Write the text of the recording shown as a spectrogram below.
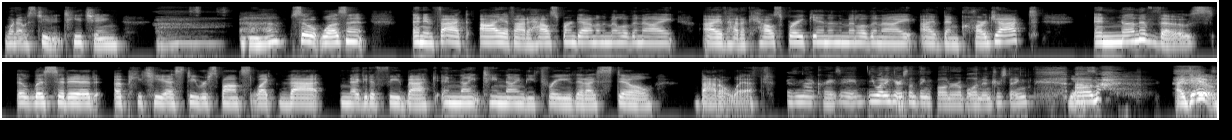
when I was student teaching. Ah. Uh-huh. So it wasn't, and in fact, I have had a house burned down in the middle of the night. I've had a house break in in the middle of the night. I've been carjacked, and none of those elicited a PTSD response like that negative feedback in 1993 that I still battle with. Isn't that crazy? You want to hear something vulnerable and interesting? Yes, um, I do. So,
